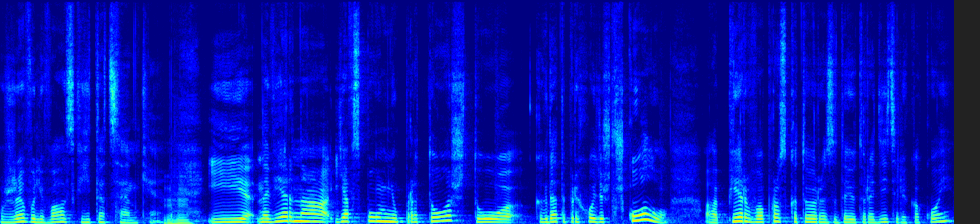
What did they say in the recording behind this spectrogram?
уже выливалось какие-то оценки. Угу. И, наверное, я вспомню про то, что когда ты приходишь в школу, первый вопрос, который задают родители, какой?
